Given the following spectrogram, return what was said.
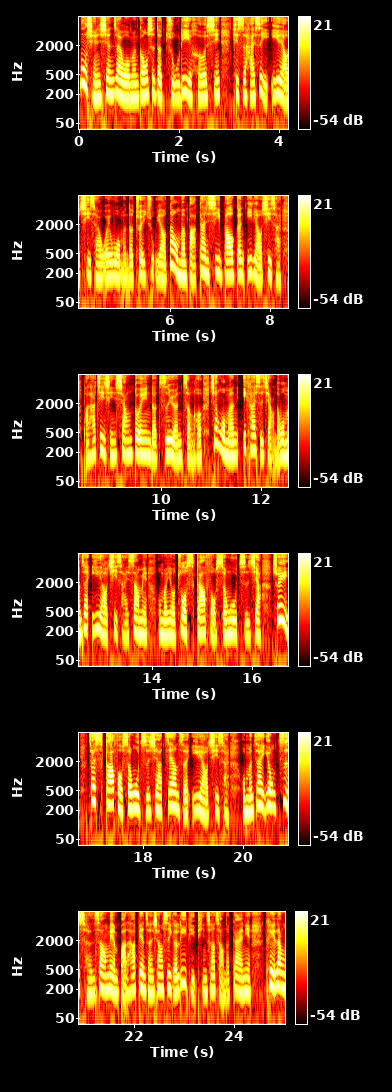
目前现在我们公司的主力核心，其实还是以医疗器材为我们的最主要。那我们把干细胞跟医疗器材，把它进行相对应的资源整合。像我们一开始讲的，我们在医疗器材上面，我们有做 Scaffold 生物支架，所以在 Scaffold 生物支架这样子的医疗器材，我们在用制成上面，把它变成像是一个立体停车场的概念，可以让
